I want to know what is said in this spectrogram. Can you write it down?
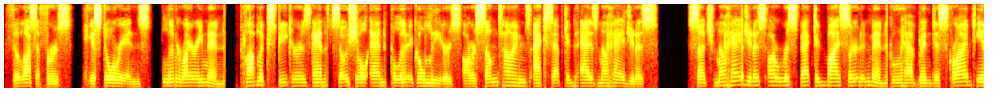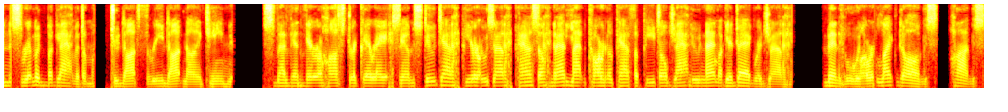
philosophers, historians, literary men, public speakers, and social and political leaders are sometimes accepted as Mahajanas. Such Mahajanas are respected by certain men who have been described in Srimad Bhagavatam 2.3.19. Svadvidvarahastrakare samstutah purusah pasahnayat karnapathapito jatu namagadagrajah. Men who are like dogs, hogs,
